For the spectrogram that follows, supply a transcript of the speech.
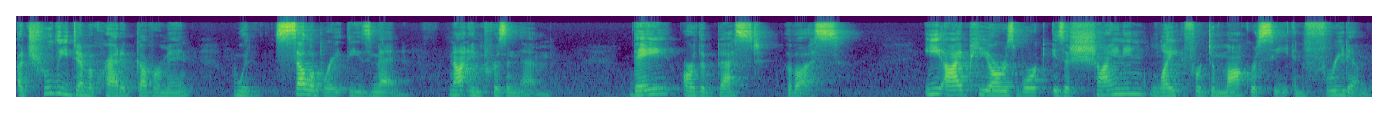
A truly democratic government would celebrate these men, not imprison them. They are the best of us. EIPR's work is a shining light for democracy and freedom,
